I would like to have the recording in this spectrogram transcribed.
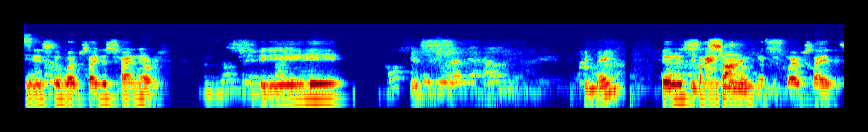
He is a website designer. She, Yes. He made. he designs. designs websites.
